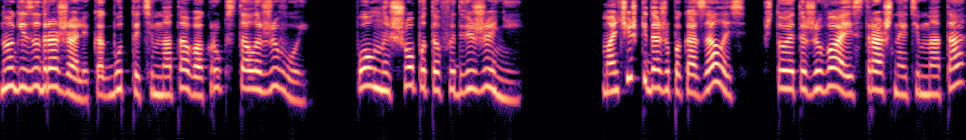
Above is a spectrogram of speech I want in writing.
Ноги задрожали, как будто темнота вокруг стала живой, полной шепотов и движений. Мальчишке даже показалось, что эта живая и страшная темнота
